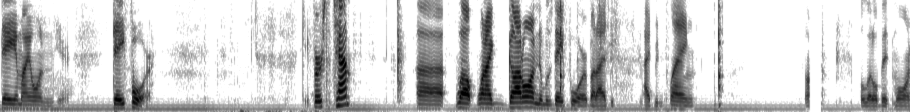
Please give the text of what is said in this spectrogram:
day am I on here? Day four. Okay, first attempt. Uh, well, when I got on, it was day four, but I'd I'd been playing a little bit more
